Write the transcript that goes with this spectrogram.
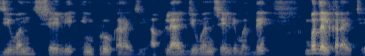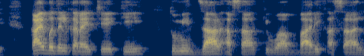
जीवनशैली इम्प्रूव्ह करायची. आपल्या जीवनशैलीमध्ये बदल करायचे. काय बदल करायचे? की तुम्ही जाड असा किंवा बारीक असाल,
